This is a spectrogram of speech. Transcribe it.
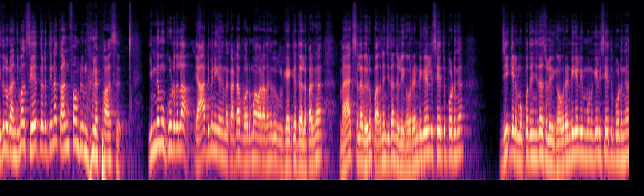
இதில் ஒரு அஞ்சு மார்க் சேர்த்து எடுத்தீங்கன்னா கன்ஃபார்ம் ப்ரிலிமினரியில் பாஸு இன்னமும் கூடுதலாக யார்ட்டுமே நீங்கள் இந்த கட் ஆஃப் வருமா வராதுங்கிறது உங்களுக்கு கேட்க தேவையில்ல. பாருங்கள் மேக்ஸில் வெறும் பதினஞ்சு தான் சொல்லியிருக்கோம். ஒரு ரெண்டு கேள்வி சேர்த்து போடுங்க. ஜிகேல முப்பத்தஞ்சு தான் சொல்லியிருக்கோம். ஒரு ரெண்டு கேள்வி மூணு கேள்வி சேர்த்து போடுங்க.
